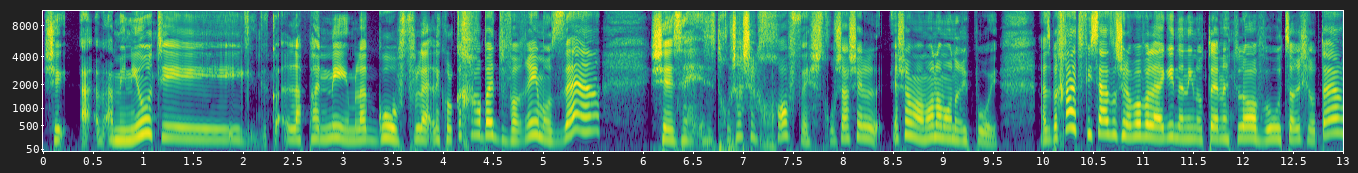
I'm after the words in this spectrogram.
שהמיניות היא לפנים, לגוף, לכל כך הרבה דברים עוזר, שזו תחושה של חופש, תחושה של, יש שם המון המון ריפוי. אז בכלל התפיסה הזו של לבוא ולהגיד, אני נותנת לו והוא צריך יותר,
